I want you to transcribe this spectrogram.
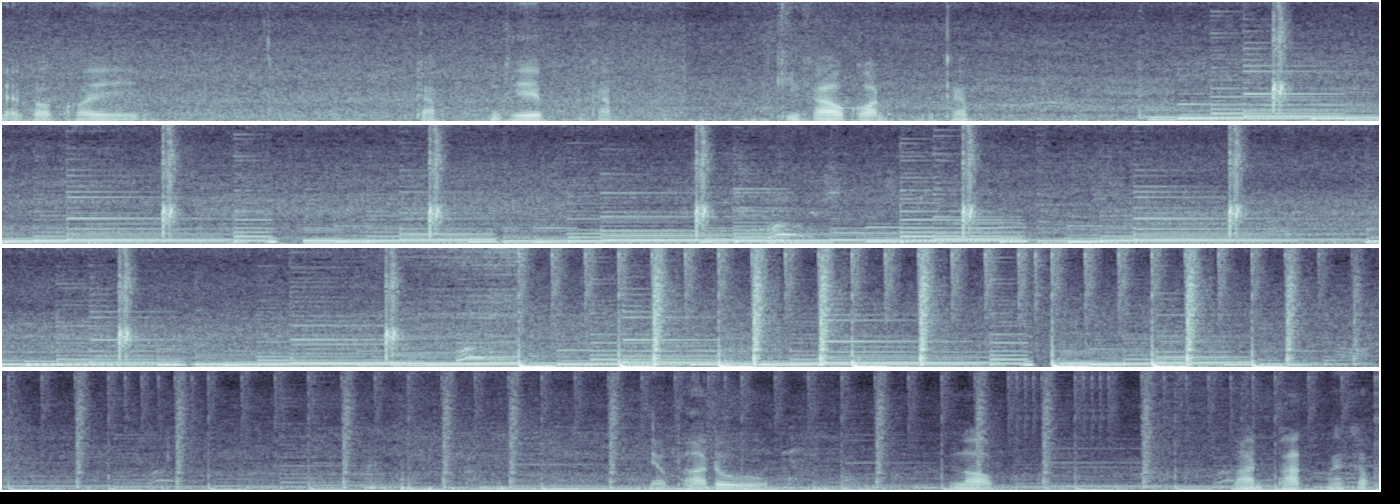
แล้วก็ค่อยกลับกรุงเทพนะครับ กินข้าวก่อนนะครับเดี๋าดูรอบบ้านพักนะครับ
